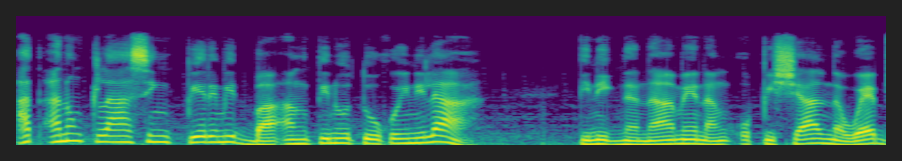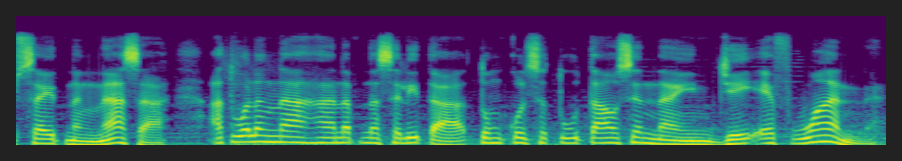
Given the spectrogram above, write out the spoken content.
At anong klasing pyramid ba ang tinutukoy nila? Tinignan namin ang opisyal na website ng NASA at walang nahanap na salita tungkol sa 2009 JF1.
